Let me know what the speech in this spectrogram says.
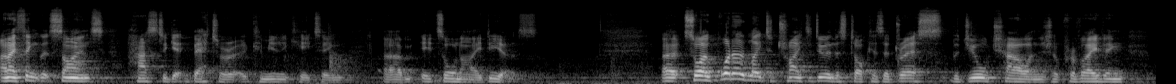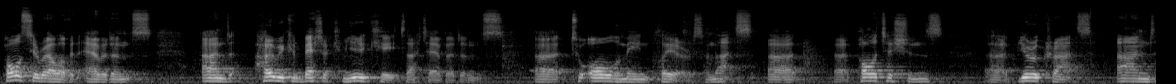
and I think that science has to get better at communicating um, its own ideas. Uh, so I, what I'd like to try to do in this talk is address the dual challenge of providing policy-relevant evidence and how we can better communicate that evidence uh, to all the main players, and that's uh, uh politicians, uh, bureaucrats, and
